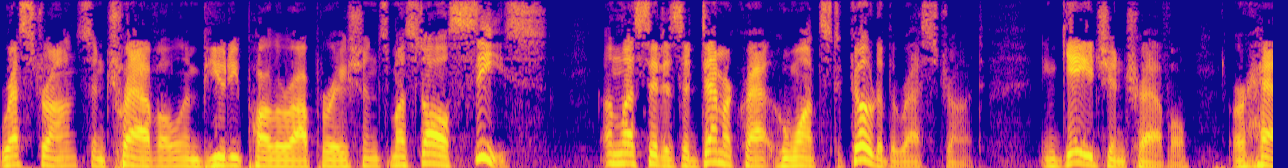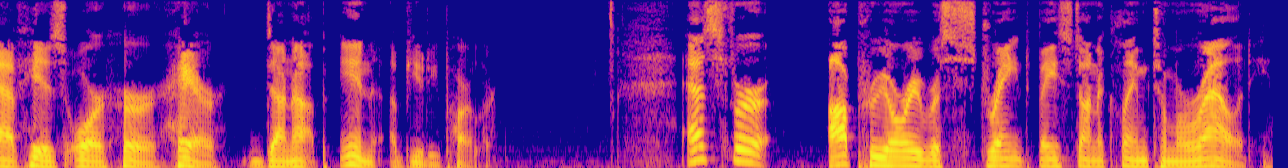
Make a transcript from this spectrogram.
Restaurants and travel and beauty parlor operations must all cease unless it is a Democrat who wants to go to the restaurant, engage in travel, or have his or her hair done up in a beauty parlor. As for a priori restraint based on a claim to morality,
